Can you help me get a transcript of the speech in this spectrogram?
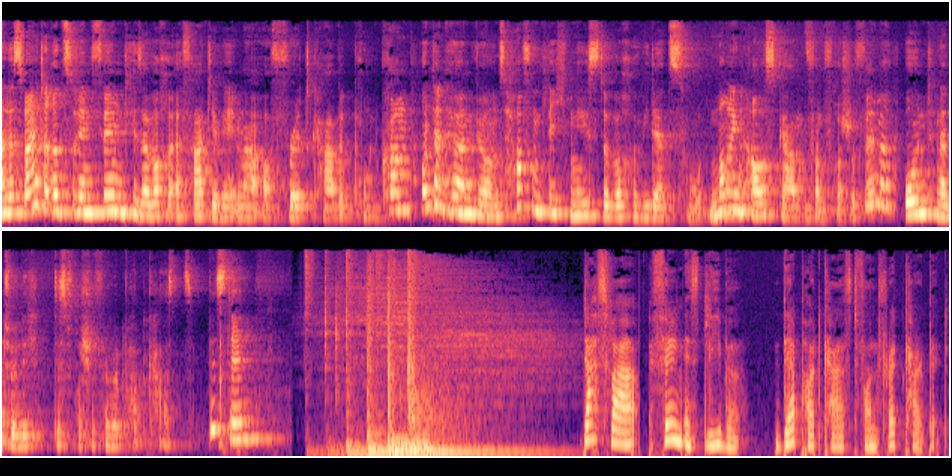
Alles weitere zu den Filmen dieser Woche erfahrt ihr wie immer auf fredcarpet.com und dann hören wir uns hoffentlich nächste Woche wieder zu neuen Ausgaben von Frische Filme und natürlich des Frische Filme Podcasts. Bis denn! Das war Film ist Liebe, der Podcast von Fred Carpet.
